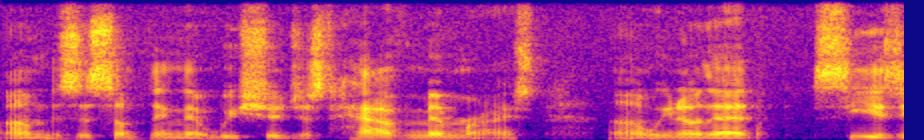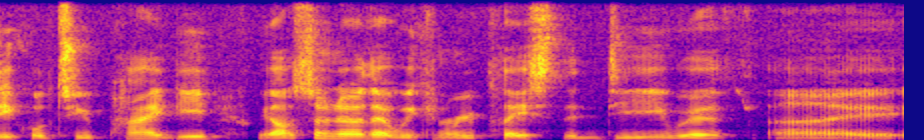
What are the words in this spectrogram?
Um, this is something that we should just have memorized. Uh, we know that c is equal to pi d. We also know that we can replace the d with uh,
